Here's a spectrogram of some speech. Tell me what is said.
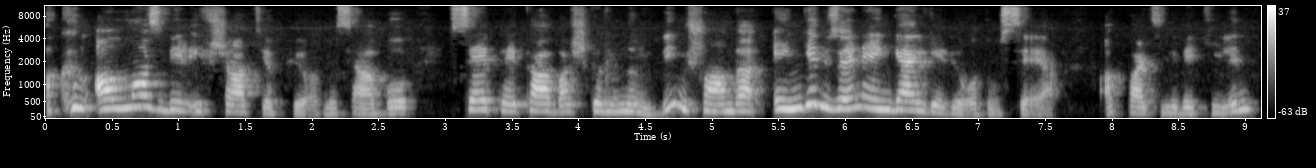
akıl almaz bir ifşaat yapıyor. Mesela bu SPK başkanının değil mi şu anda engel üzerine engel geliyor o dosyaya. AK Partili vekilin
